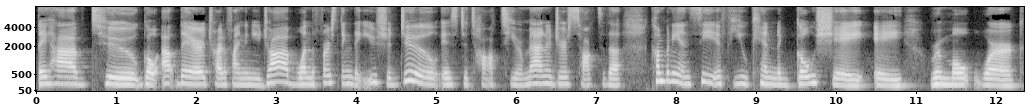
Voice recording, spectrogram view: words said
they have to go out there, try to find a new job, when the first thing that you should do is to talk to your managers, talk to the company, and see if you can negotiate a remote work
